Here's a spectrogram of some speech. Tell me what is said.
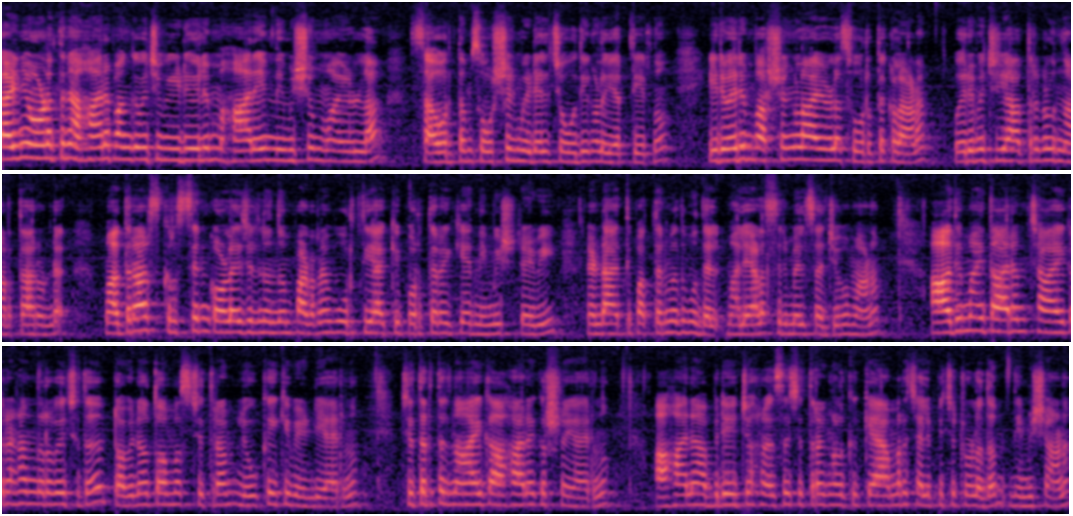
കഴിഞ്ഞ ഓണത്തിന് അഹാന പങ്കുവച്ച വീഡിയോയിലും അഹാനയും നിമിഷവുമായുള്ള സൗഹൃദം സോഷ്യൽ മീഡിയയിൽ ചോദ്യങ്ങൾ ഉയർത്തിയിരുന്നു. ഇരുവരും വർഷങ്ങളായുള്ള സുഹൃത്തുക്കളാണ്. ഒരുമിച്ച് യാത്രകൾ നടത്താറുണ്ട്. മദ്രാസ് ക്രിസ്ത്യൻ കോളേജിൽ നിന്നും പഠനം പൂർത്തിയാക്കി പുറത്തിറക്കിയ നിമിഷ് രവി രണ്ടായിരത്തി പത്തൊൻപത് മുതൽ മലയാള സിനിമയിൽ സജീവമാണ്. ആദ്യമായി താരം ഛായാഗ്രഹണം നിർവഹിച്ചത് ടൊവിനോ തോമസ് ചിത്രം ലൂക്കയ്ക്ക് വേണ്ടിയായിരുന്നു. ചിത്രത്തിൽ നായിക ആഹാന കൃഷ്ണയായിരുന്നു ആഹാന അഭിനയിച്ച ഹ്രസ്വ ചിത്രങ്ങൾക്ക് ക്യാമറ ചലിപ്പിച്ചിട്ടുള്ളതും നിമിഷാണ്.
